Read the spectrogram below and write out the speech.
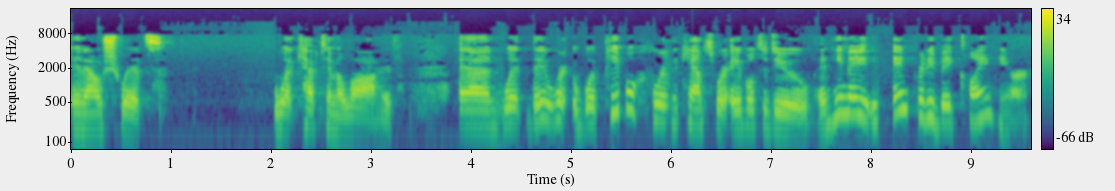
in Auschwitz, what kept him alive. And what they were, what people who were in the camps were able to do, and he made, made a pretty big claim here,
